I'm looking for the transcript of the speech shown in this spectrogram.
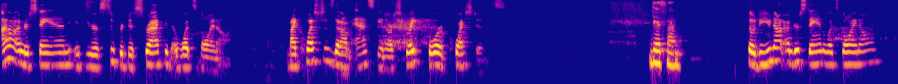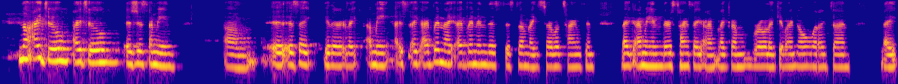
I don't understand if you're super distracted at what's going on. My questions that I'm asking are straightforward questions. Yes, ma'am. So, do you not understand what's going on? No, I do. I do. It's just, I mean, um, it, it's like either like, I mean, it's like I've been, like, I've been in this system like several times, and like, I mean, there's times like I'm like I'm real like if I know what I've done, like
